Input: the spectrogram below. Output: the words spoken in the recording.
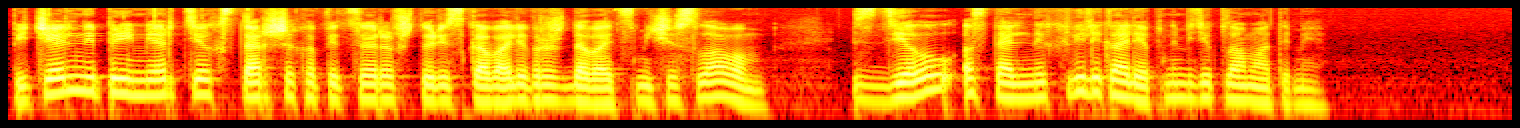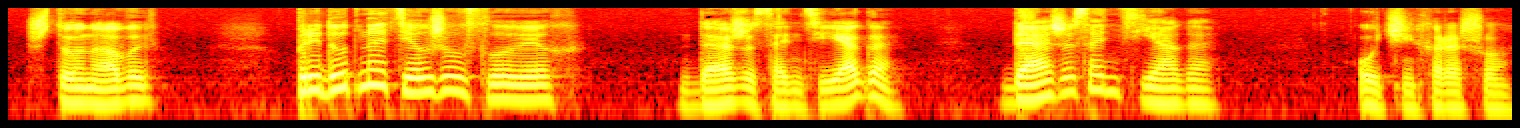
Печальный пример тех старших офицеров, что рисковали враждовать с Мечиславом, сделал остальных великолепными дипломатами. «Что навы?» «Придут на тех же условиях». «Даже Сантьяго?» «Даже Сантьяго». «Очень хорошо».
